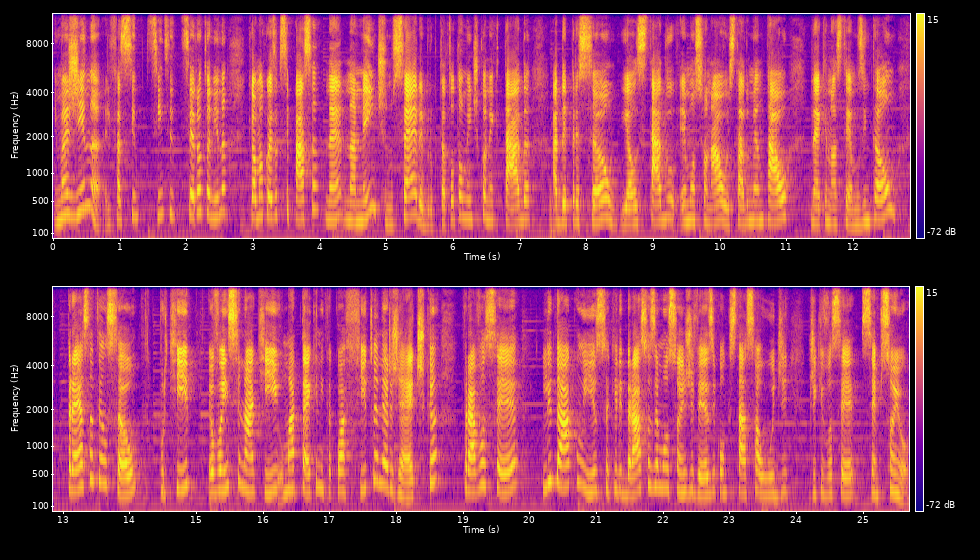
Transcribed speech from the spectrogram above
Imagina, ele faz síntese de serotonina, que é uma coisa que se passa né, na mente, no cérebro, que está totalmente conectada à depressão e ao estado emocional, o estado mental né, que nós temos. Então, presta atenção, porque eu vou ensinar aqui uma técnica com a fitoenergética para você lidar com isso, equilibrar suas emoções de vez e conquistar a saúde de que você sempre sonhou.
